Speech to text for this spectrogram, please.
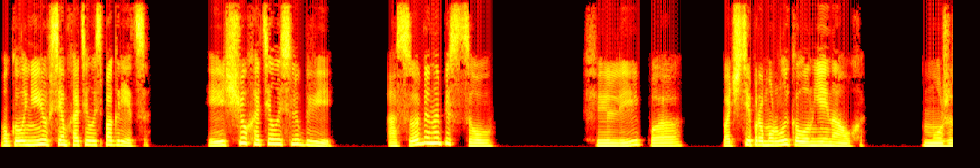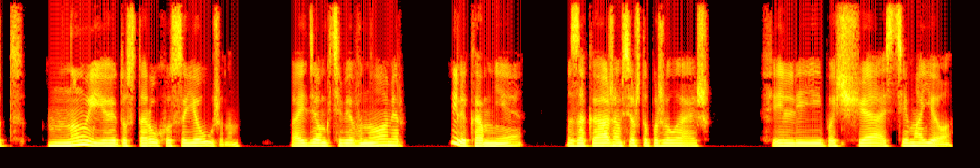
Около нее всем хотелось погреться. И еще хотелось любви. Особенно Песцову. «Филиппа...» — почти промурлыкал он ей на ухо. «Может, ну ее, эту старуху с ее ужином. Пойдем к тебе в номер или ко мне. Закажем все, что пожелаешь. Филиппа, счастье мое!»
